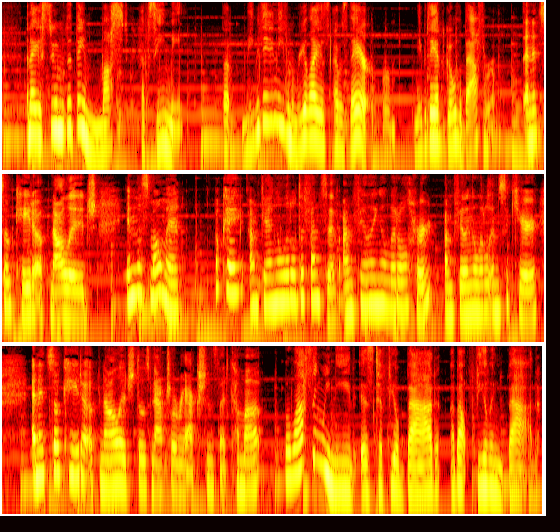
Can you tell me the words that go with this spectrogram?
and I assumed that they must have seen me but maybe they didn't even realize I was there, or maybe they had to go to the bathroom. And it's okay to acknowledge in this moment, okay, I'm feeling a little defensive, I'm feeling a little hurt, I'm feeling a little insecure, and it's okay to acknowledge those natural reactions that come up. The last thing we need is to feel bad about feeling bad.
